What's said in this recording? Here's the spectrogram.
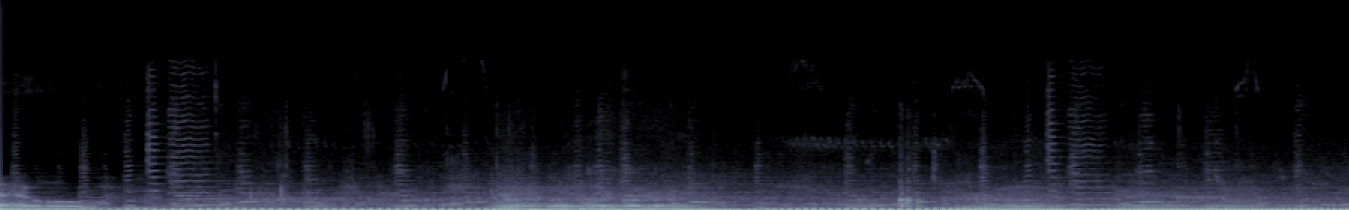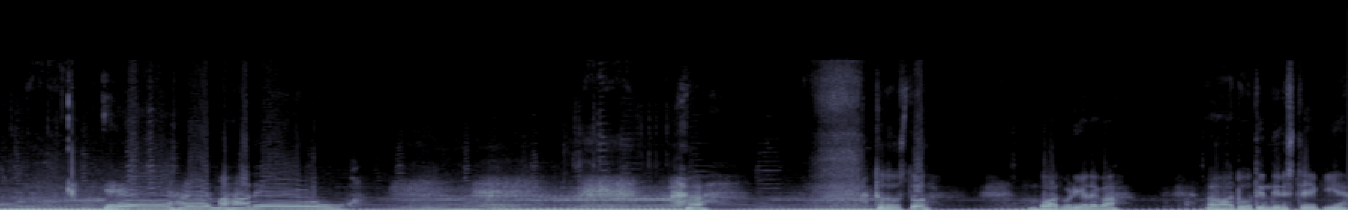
हर महादेव हाँ। तो दोस्तों, बहुत बढ़िया लगा। दो तीन दिन स्टे किए।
